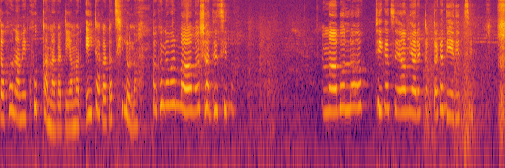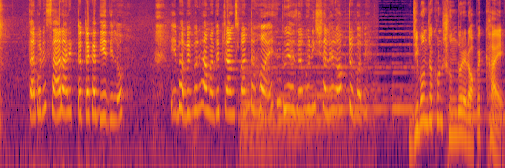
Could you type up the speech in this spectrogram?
তখন আমি খুব কান্নাকাটি, আমার এই টাকাটা ছিল না। তখন আমার মা আমার সাথে ছিল। মা বলল, ঠিক আছে, আমি আরেকটা টাকা দিয়ে দিচ্ছি। তারপরে স্যার আরেকটা টাকা দিয়ে দিল। এভাবে করে আমাদের ট্রান্সপ্লান্টটা হয় দুই হাজার উনিশ সালের অক্টোবরে। জীবন যখন সুন্দরের অপেক্ষায়,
